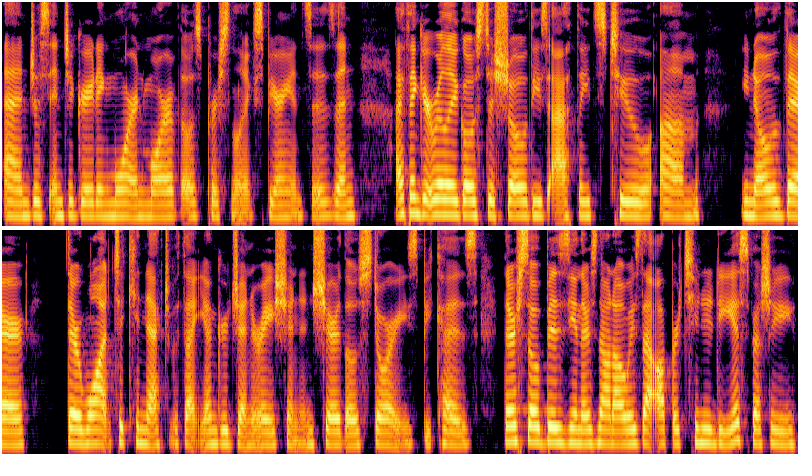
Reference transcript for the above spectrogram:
and just integrating more and more of those personal experiences. And I think it really goes to show these athletes too, um, you know, their their want to connect with that younger generation and share those stories because they're so busy and there's not always that opportunity, especially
